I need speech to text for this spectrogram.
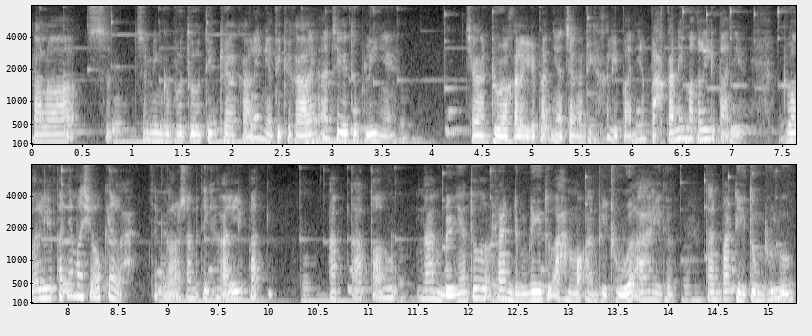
Kalau se seminggu butuh tiga kaleng ya tiga kaleng aja gitu belinya. Jangan dua kali lipatnya jangan tiga kali lipatnya bahkan lima kali lipatnya. Dua kali lipatnya masih oke okay lah. Tapi kalau sampai tiga kali lipat atau ngambilnya tuh randomly itu ah mau ambil dua ah gitu. Tanpa dihitung dulu.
